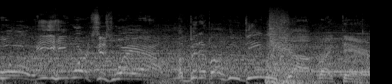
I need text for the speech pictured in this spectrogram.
Whoa, he, he works his way out. A bit of a Houdini job right there.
